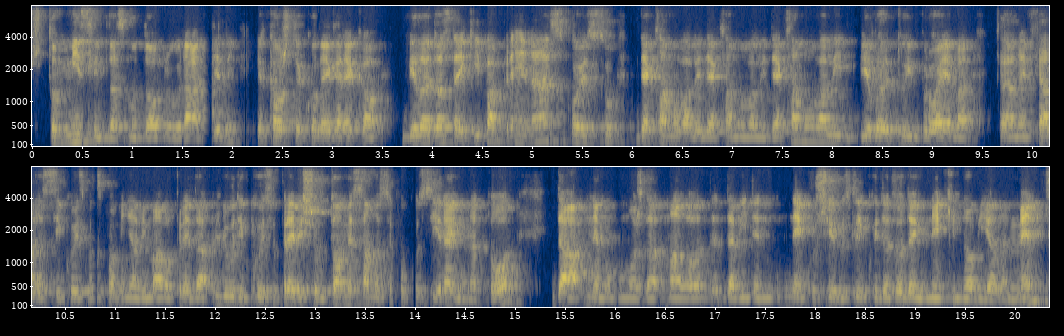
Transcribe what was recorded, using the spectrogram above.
Što mislim da smo dobro uradili, jer kao što je kolega rekao, bilo je dosta ekipa pre nas koji su deklamovali, deklamovali, deklamovali, bilo je tu i brojeva, to je onaj fallacy koji smo spominjali malo pre, da ljudi koji su previše u tome samo se fokusiraju na to, da ne mogu možda malo da vide neku širu sliku i da dodaju neki novi element.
